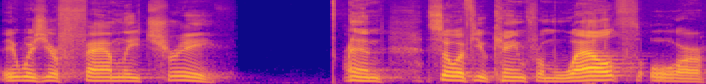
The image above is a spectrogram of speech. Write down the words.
it was your family tree. And so, if you came from wealth or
